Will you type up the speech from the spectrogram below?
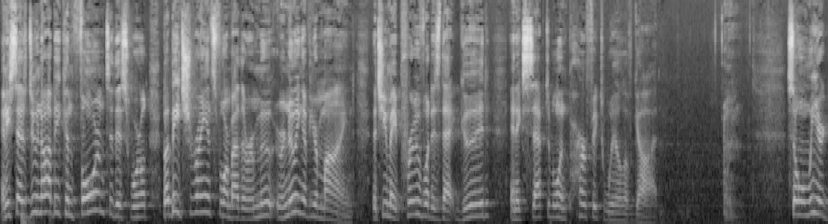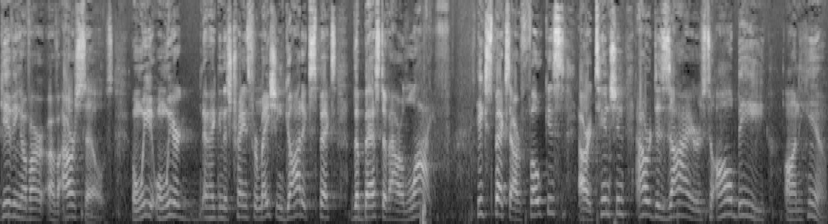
And he says, Do not be conformed to this world, but be transformed by the remo- renewing of your mind, that you may prove what is that good and acceptable and perfect will of God. So when we are giving of, our, of ourselves, when we, when we are making this transformation, God expects the best of our life. He expects our focus, our attention, our desires to all be on Him.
